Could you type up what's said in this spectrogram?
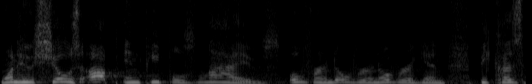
one who shows up in people's lives over and over and over again because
